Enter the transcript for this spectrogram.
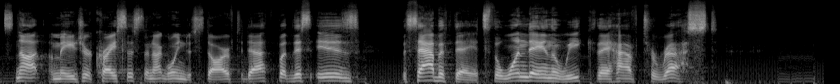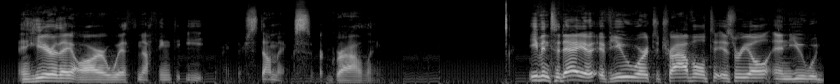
It's not a major crisis. They're not going to starve to death, but this is the Sabbath day. It's the one day in the week they have to rest. And here they are with nothing to eat. Right? Their stomachs are growling. Even today, if you were to travel to Israel and you would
